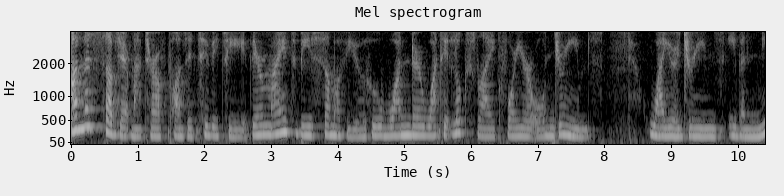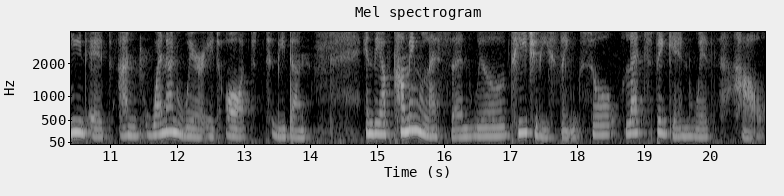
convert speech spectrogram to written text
On the subject matter of positivity, there might be some of you who wonder what it looks like for your own dreams why your dreams even need it, and when and where it ought to be done. In the upcoming lesson, we'll teach these things. So let's begin with how.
